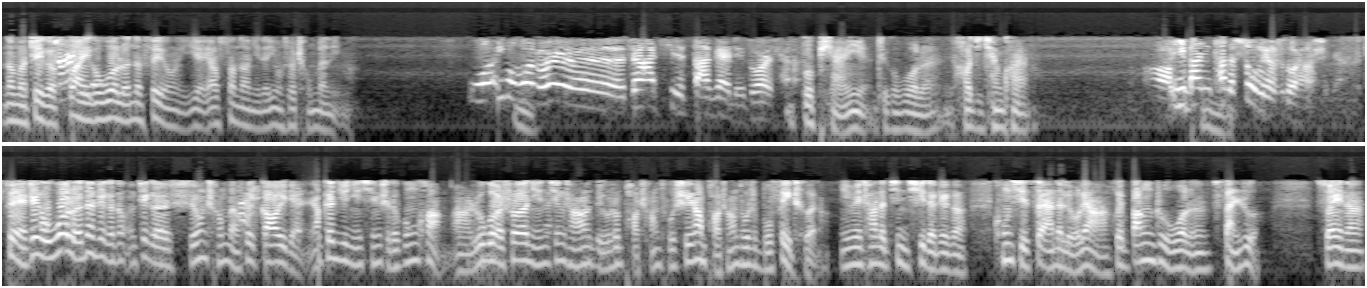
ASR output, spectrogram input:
那么这个换一个涡轮的费用也要算到你的用车成本里嘛，我一个涡轮增压器大概得多少钱？不便宜，这个涡轮好几千块呢。哦，一般它的寿命是多长时间？对这个涡轮的这个东，这个使用成本会高一点，然后根据您行驶的工况啊，如果说您经常比如说跑长途，实际上跑长途是不费车的，因为它的进气的这个空气自然的流量啊，会帮助涡轮散热，所以呢，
